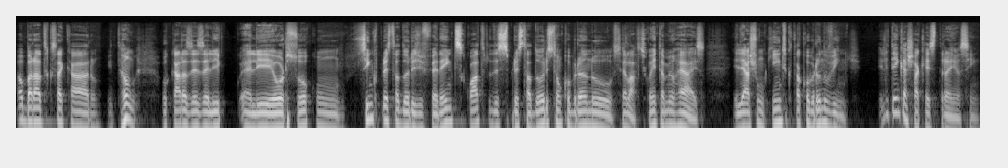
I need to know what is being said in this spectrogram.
é o barato que sai caro. Então, o cara, às vezes, ele, ele orçou com cinco prestadores diferentes, quatro desses prestadores estão cobrando, sei lá, 50 mil reais. Ele acha um quinto que tá cobrando 20. Ele tem que achar que é estranho, assim,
